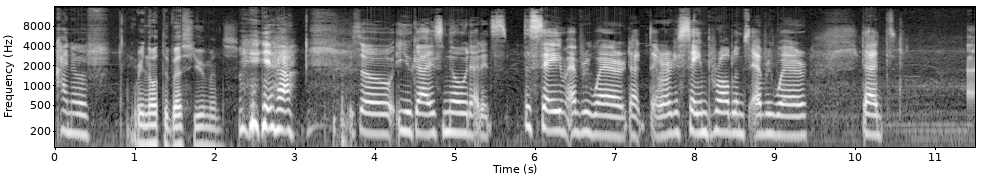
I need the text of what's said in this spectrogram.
kind of, We're not the best humans. yeah. So you guys know that it's the same everywhere, that there are the same problems everywhere, that uh,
